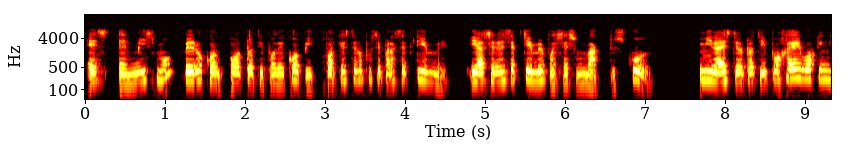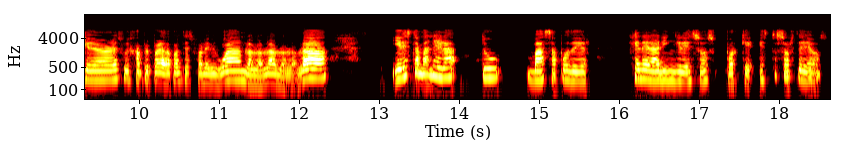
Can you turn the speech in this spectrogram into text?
es el mismo, pero con otro tipo de copy, porque este lo puse para septiembre. Y al ser en septiembre, pues es un back to school mira este otro tipo, hey working girls, we have prepared a contest for everyone, bla, bla, bla, bla, bla, bla. Y de esta manera tú vas a poder generar ingresos porque estos sorteos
